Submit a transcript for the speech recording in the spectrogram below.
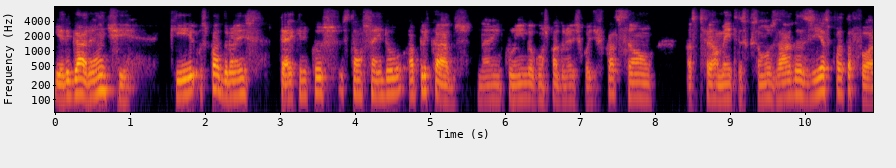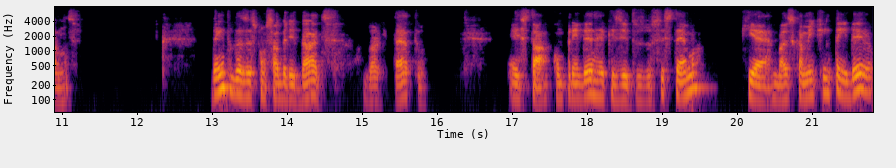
E ele garante que os padrões técnicos estão sendo aplicados, né, incluindo alguns padrões de codificação, as ferramentas que são usadas e as plataformas. Dentro das responsabilidades do arquiteto está compreender requisitos do sistema, que é basicamente entender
